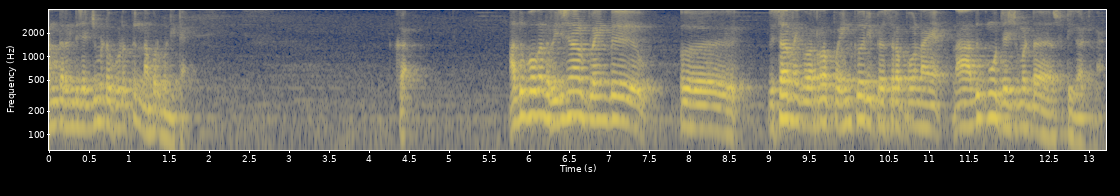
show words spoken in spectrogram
அந்த ரெண்டு ஜட்ஜ்மெண்ட்டை கொடுத்து நம்பர் பண்ணிட்டேன். க அதுபோக அந்த ரிஜிஷனல் பிளைண்ட்டு விசாரணைக்கு வர்றப்போ என்கொயரி பேசுகிறப்போ நான் நான் அதுக்கும் ஒரு ஜட்ஜ்மெண்ட்டை சுட்டி காட்டினேன்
